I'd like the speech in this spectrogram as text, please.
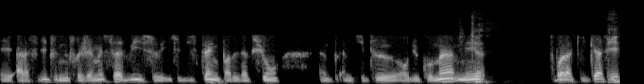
et à la Philippe il ne ferait jamais ça, lui il se, il se distingue par des actions un, un petit peu hors du commun, mais voilà, qui casse, Et les-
